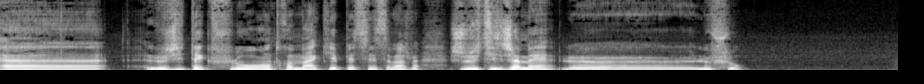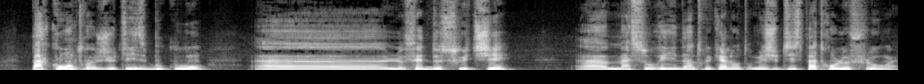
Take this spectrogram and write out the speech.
Euh, Logitech Flow entre Mac et PC, ça marche pas. Je n'utilise jamais le, Flow. Par contre, j'utilise beaucoup euh, le fait de switcher euh, ma souris d'un truc à l'autre. Mais j'utilise pas trop le flow, ouais.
